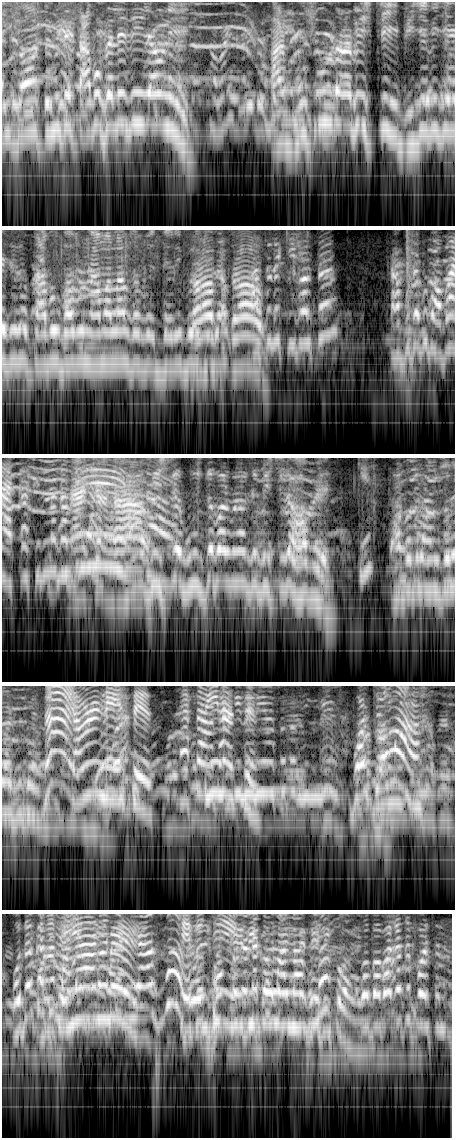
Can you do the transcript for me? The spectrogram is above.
কি জ্বর তুমি তো তাবু ফেলে দিয়ে যাওনি। আর মুসুল দ্বারা বৃষ্টি ভিজে ভিজে এসে সব তাবু বাবু নামালাম সব দেরি করে আসলে কি বলতো? কাবু টাবু বাবা একা ছিল না বৃষ্টি বুঝতে পারবে না যে বৃষ্টিটা হবে। তারপর তো আমি চলে যাচ্ছি তো। তারপরে নেই শেষ। পিন আছে। বলছো মা ওদের কাছে মালা নিয়ে আসব? বাবার কাছে পয়সা না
